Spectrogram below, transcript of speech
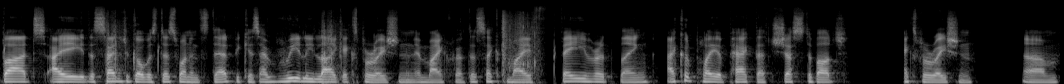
But i decided to go with this one instead because i really like exploration in minecraft. That's like my favorite thing. I could play a pack that's just about exploration um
